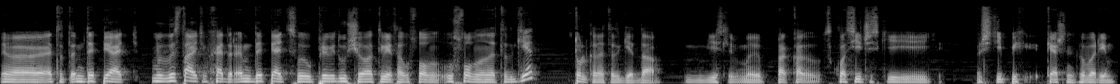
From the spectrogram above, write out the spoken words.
э, этот MD5, вы, вы ставите в header MD5 своего предыдущего ответа условно, условно на этот get, только на этот get, да, если мы про классический HTTP кэшинг говорим.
